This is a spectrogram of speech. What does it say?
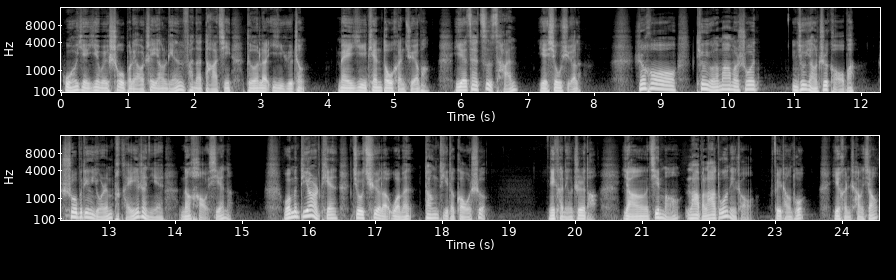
我也因为受不了这样连番的打击，得了抑郁症，每一天都很绝望，也在自残，也休学了。然后听友的妈妈说：“你就养只狗吧，说不定有人陪着你能好些呢。”我们第二天就去了我们当地的狗舍。你肯定知道，养金毛、拉布拉多那种非常多，也很畅销，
